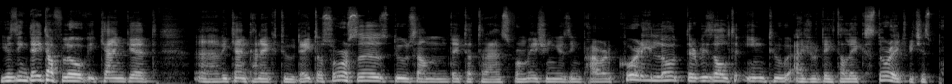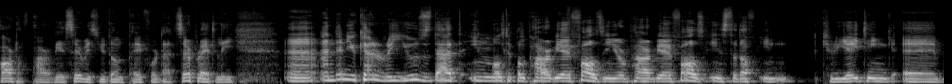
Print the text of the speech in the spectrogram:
Using Dataflow, we can get uh, we can connect to data sources, do some data transformation using Power Query, load the result into Azure Data Lake Storage, which is part of Power BI service. You don't pay for that separately. Uh, and then you can reuse that in multiple Power BI files in your Power BI files instead of in creating a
